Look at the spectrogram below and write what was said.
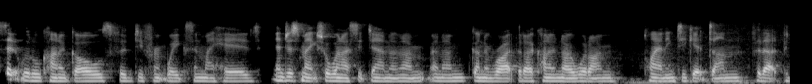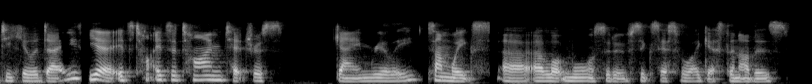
set little kind of goals for different weeks in my head, and just make sure when I sit down and I'm and I'm going to write that I kind of know what I'm planning to get done for that particular day. Yeah, it's t- it's a time Tetris game really some weeks are a lot more sort of successful i guess than others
